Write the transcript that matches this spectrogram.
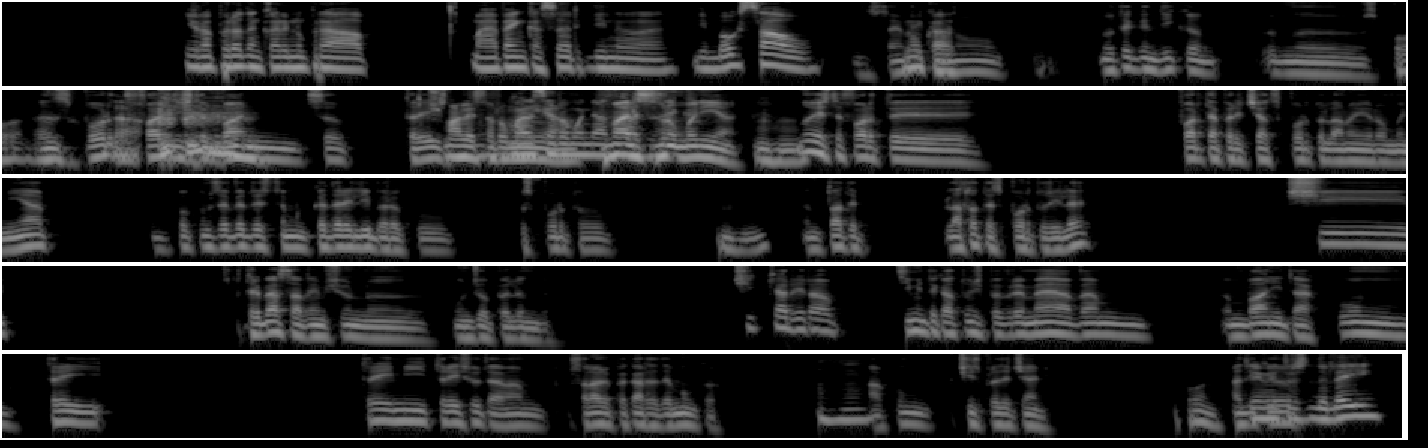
Era o perioadă în care nu prea mai aveai încasări din, uh, din box sau... Stai un Nu pic, că ca- nu, nu te gândi că în, uh, Sport, da. în sport Da. faci niște bani să trăiești, Și mai ales în Mai ales în România. România. mai ales asta în zic. România. Mhm. Nu este foarte foarte apreciat sportul la noi în România. După cum se vede, suntem în cădere liberă cu, cu sportul Mhm. în toate, la toate sporturile. Și trebuia să avem și un, uh, un job pe lângă. Și chiar era, țin minte că atunci pe vremea aia aveam în banii de acum 3 3300 aveam salariu pe carte de muncă. Mhm. Acum 15 ani. Bun. Adică, 3300 de lei?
